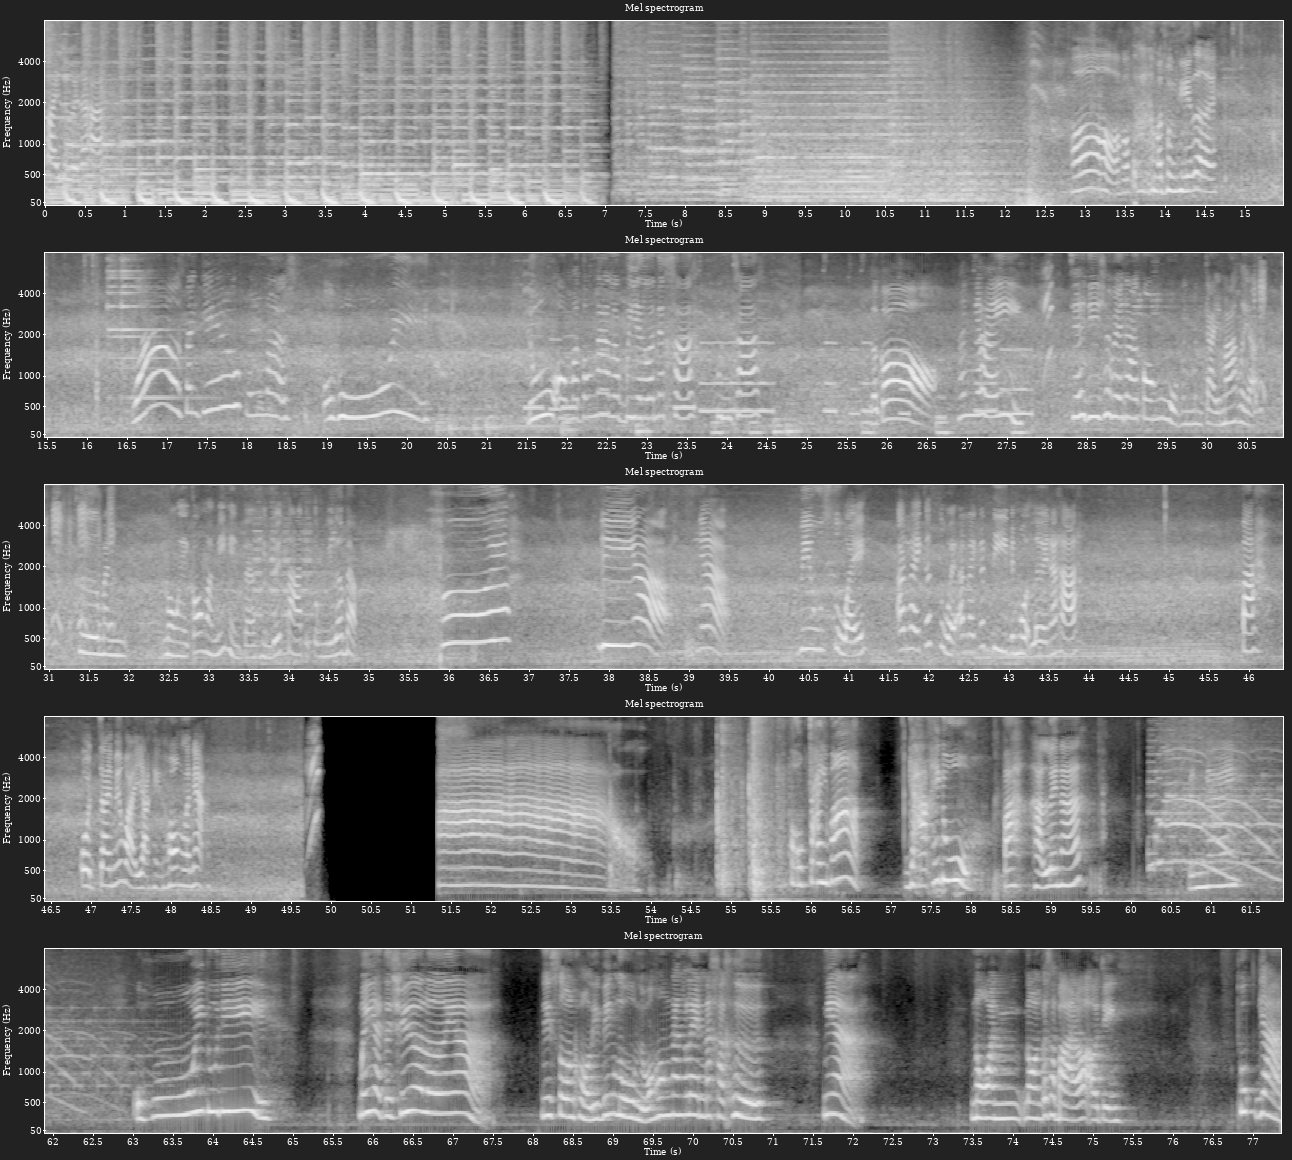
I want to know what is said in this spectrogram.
ใครเลยนะคะโอ้เขาพามาตรงนี้เลย ว้าว thank you very much โอ้โหดูออกมาตรงหน้าระเบียงแล้วนะคะ คุณคะ แล้วก็ นั่นไง เจดีชเวดากองโอ้โหมันมันไกลมากเลยอะคือมันมองในกล้องมันไม่เห็นแต่เห็นด้วยตาแต่ตรงนี้แล้วแบบเฮ้ยดีอะเนี่ยวิวสวย อะไรก็สวยอะไรก็ดีไปหมดเลยนะคะปะอดใจไม่ไหวอยากเห็นห้องแล้วเนี่ยอ้าวตกใจมาก อยากให้ดู ปะหันเลยนะ เป็นไง โอ้โหดูดิ ไม่อยากจะเชื่อเลยอะในโซนของ living room หรือว่าห้องนั่งเล่นนะคะ คือ เนี่ย นอนนอนก็สบายแล้วเอาจริง ทุกอย่าง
